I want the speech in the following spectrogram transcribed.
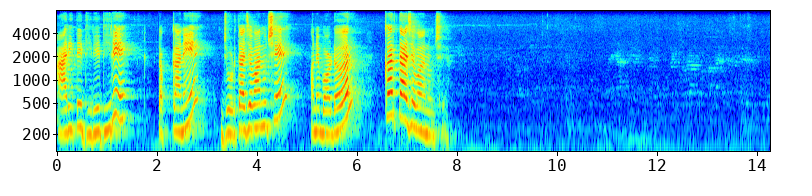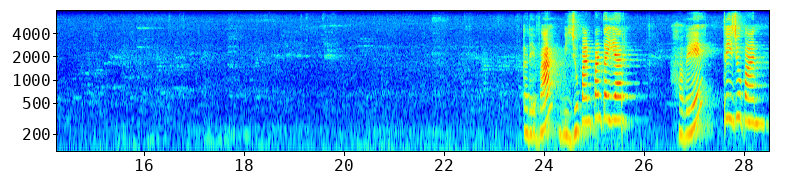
આ રીતે ધીરે ધીરે ટપકાને જોડતા જવાનું છે અને બોર્ડર કરતા જવાનું છે. અરે વાહ, બીજું પાન પણ તૈયાર. હવે ત્રીજું પાન.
